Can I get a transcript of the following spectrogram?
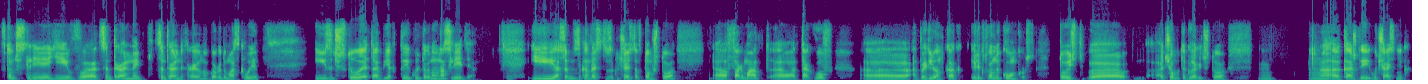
в том числе и в центральной, центральных районах города Москвы, и зачастую это объекты культурного наследия. И особенность законодательства заключается в том, что э, формат э, торгов э, определен как электронный конкурс. То есть э, о чем это говорит? Что э, каждый участник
